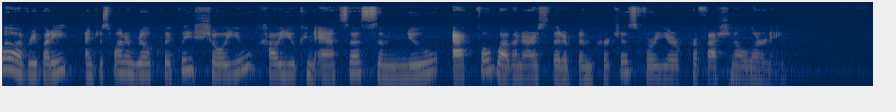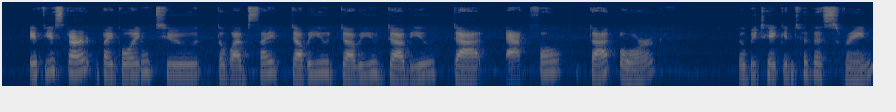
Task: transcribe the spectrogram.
Hello everybody, I just want to real quickly show you how you can access some new ACTFL webinars that have been purchased for your professional learning. If you start by going to the website www.actfl.org, you'll be taken to this screen.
